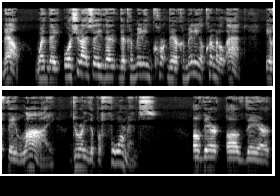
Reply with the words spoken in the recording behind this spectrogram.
Now, when they, or should I say, they're they're committing they're committing a criminal act if they lie during the performance of their of their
